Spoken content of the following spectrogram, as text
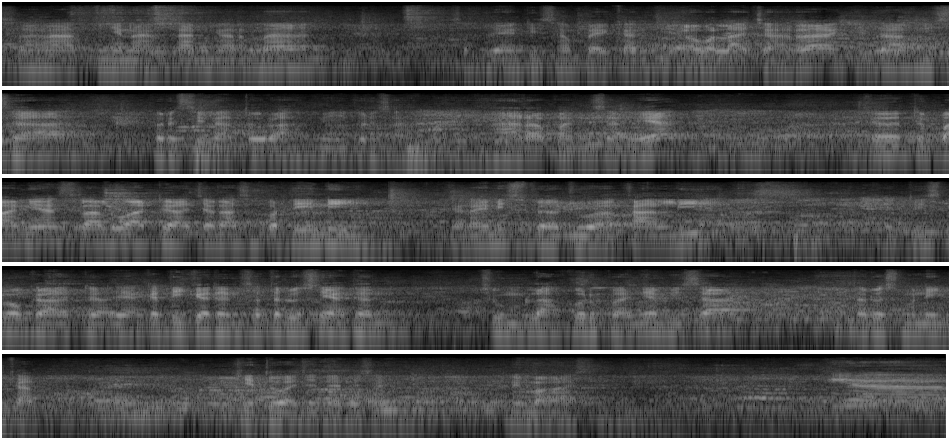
sangat menyenangkan karena seperti yang disampaikan di awal acara kita bisa bersilaturahmi bersama. Harapan saya ke depannya selalu ada acara seperti ini karena ini sudah dua kali. Jadi semoga ada yang ketiga dan seterusnya dan jumlah kurbannya bisa terus meningkat. Gitu aja dari saya. Terima kasih. ya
